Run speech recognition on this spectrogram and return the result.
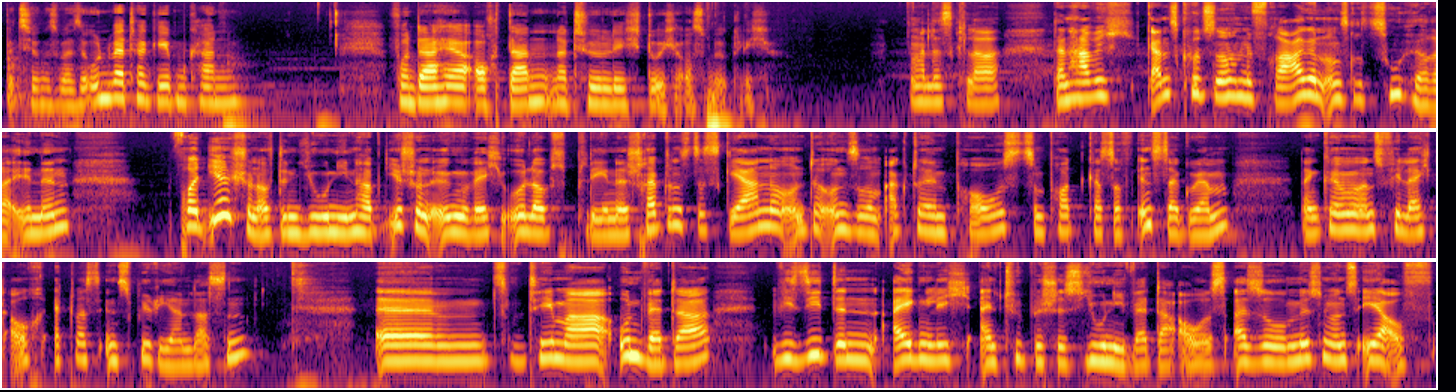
bzw. Unwetter geben kann. Von daher auch dann natürlich durchaus möglich. Alles klar. Dann habe ich ganz kurz noch eine Frage an unsere ZuhörerInnen. Freut ihr euch schon auf den Juni? Habt ihr schon irgendwelche Urlaubspläne? Schreibt uns das gerne unter unserem aktuellen Post zum Podcast auf Instagram. Dann können wir uns vielleicht auch etwas inspirieren lassen. Ähm, zum Thema Unwetter. Wie sieht denn eigentlich ein typisches Juniwetter aus? Also müssen wir uns eher auf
